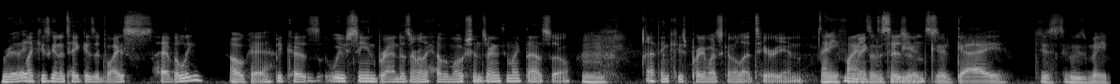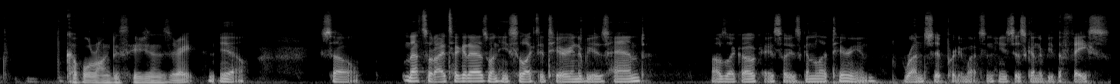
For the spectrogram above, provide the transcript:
really Like he's gonna take his advice heavily okay. because we've seen Bran doesn't really have emotions or anything like that. So Mhm. I think he's pretty much going to let Tyrion. And he finds Make him to be a decisions. good guy, just who's made a couple wrong decisions, right? Yeah. So that's what I took it as when he selected Tyrion to be his hand. I was like, okay, so he's going to let Tyrion run shit pretty much, and he's just going to be the face,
